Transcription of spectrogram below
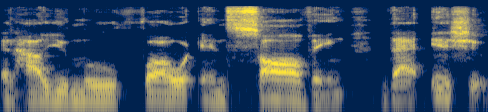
and how you move forward in solving that issue.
